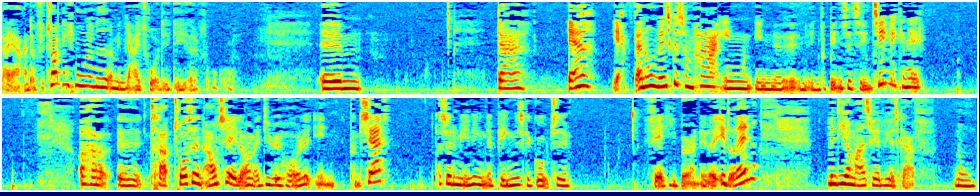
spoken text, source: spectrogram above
Der er andre fortolkningsmuligheder, men jeg tror, det er det her, der foregår. Øhm, der er, ja, der er nogle mennesker, som har en, en, øh, en forbindelse til en tv-kanal, og har øh, tra- truffet en aftale om, at de vil holde en koncert, og så er det meningen, at pengene skal gå til fattige børn eller et eller andet. Men de har meget svært ved at skaffe nogle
